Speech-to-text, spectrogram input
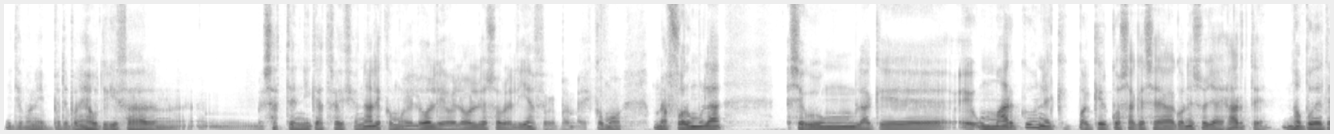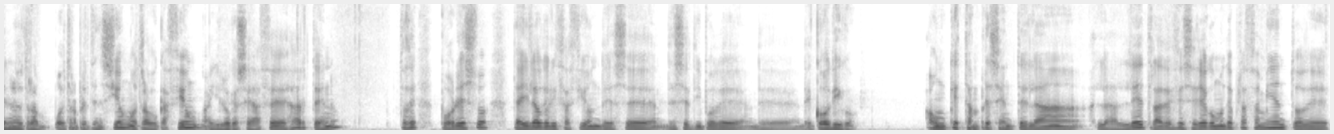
y te pones, te pones a utilizar mm, esas técnicas tradicionales como el óleo, el óleo sobre el lienzo, que es como una fórmula según la que es un marco en el que cualquier cosa que se haga con eso ya es arte. No puede tener otra, otra pretensión, otra vocación. Ahí lo que se hace es arte, ¿no? Entonces, por eso, de ahí la utilización de ese, tipo de, código. Aunque están presentes las letras, es decir, sería como un desplazamiento de,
